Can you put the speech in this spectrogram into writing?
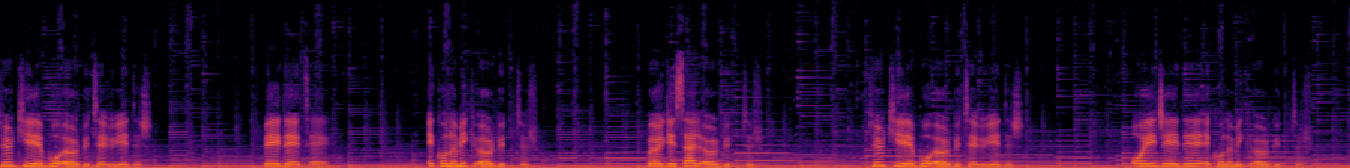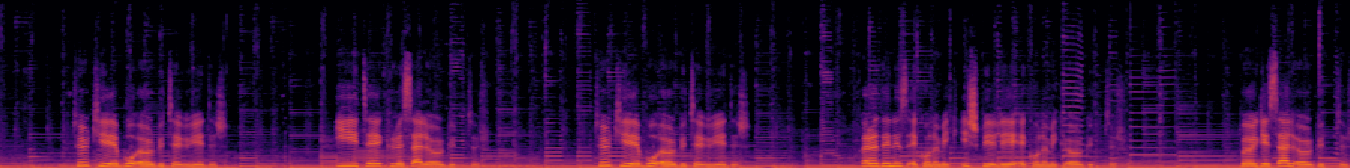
Türkiye bu örgüte üyedir. BDT ekonomik örgüttür. Bölgesel örgüttür. Türkiye bu örgüte üyedir. OECD ekonomik örgüttür. Türkiye bu örgüte üyedir. İİT küresel örgüttür. Türkiye bu örgüte üyedir. Karadeniz Ekonomik İşbirliği ekonomik örgüttür. Bölgesel örgüttür.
